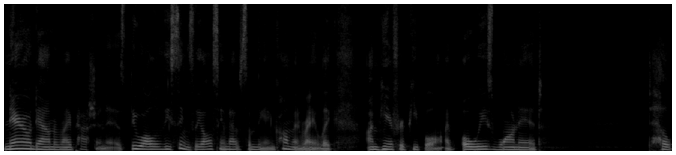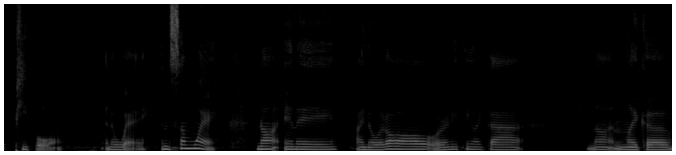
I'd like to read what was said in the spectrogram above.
narrow down where my passion is through all of these things. They all seem to have something in common, right? Like, I'm here for people. I've always wanted to help people in a way, in some way, not in a I know it all or anything like that. Not in like a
